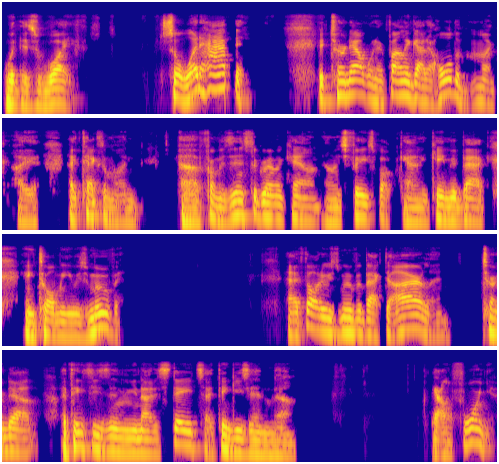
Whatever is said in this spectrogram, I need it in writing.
with his wife. So what happened? It turned out when I finally got a hold of him, like I, I texted him on uh, from his Instagram account on his Facebook account. He came back and he told me he was moving. And I thought he was moving back to Ireland. Turned out, I think he's in the United States. I think he's in uh, California.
